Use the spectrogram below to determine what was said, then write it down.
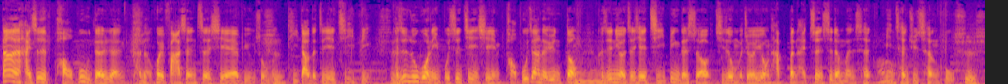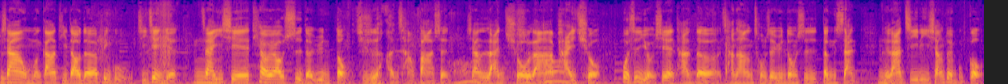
当然还是跑步的人可能会发生这些，比如说我们提到的这些疾病。可是如果你不是进行跑步这样的运动，可是你有这些疾病的时候，其实我们就会用它本来正式的门称名称去称呼。是是。像我们刚刚提到的髌骨肌腱炎。在一些跳跃式的运动，其实很常发生，像篮球啦、排球，或者是有些人他的常常从事的运动是登山，可是他肌力相对不够，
